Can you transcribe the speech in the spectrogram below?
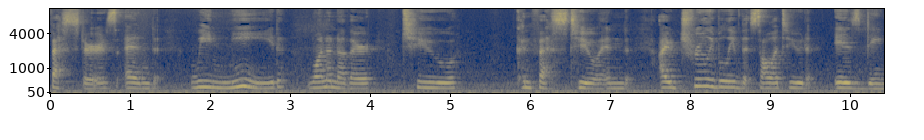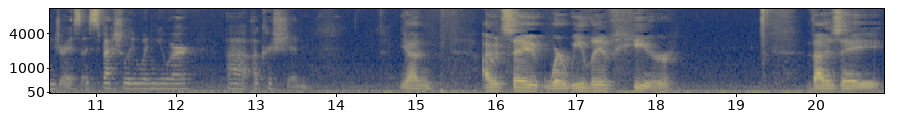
festers, and we need one another to confess to. And I truly believe that solitude is dangerous, especially when you are uh, a Christian. Yeah, and I would say where we live here, that is a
